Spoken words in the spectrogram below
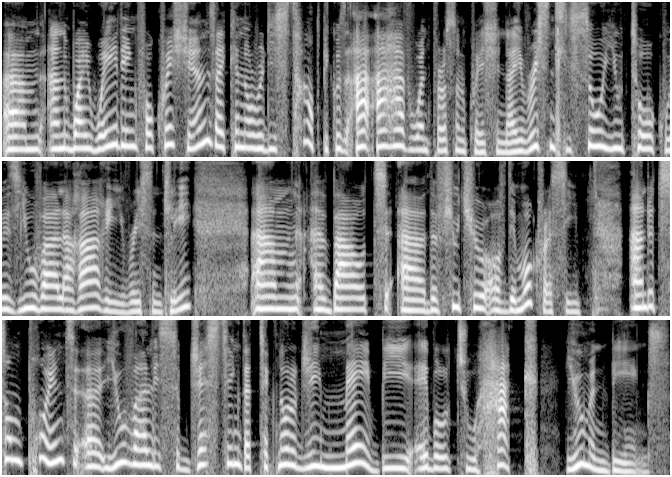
Um, and while waiting for questions, I can already start because I, I have one personal question. I recently saw you talk with Yuval Harari Recently um, about uh, the future of democracy. And at some point, uh, Yuval is suggesting that technology may be able to hack human beings.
